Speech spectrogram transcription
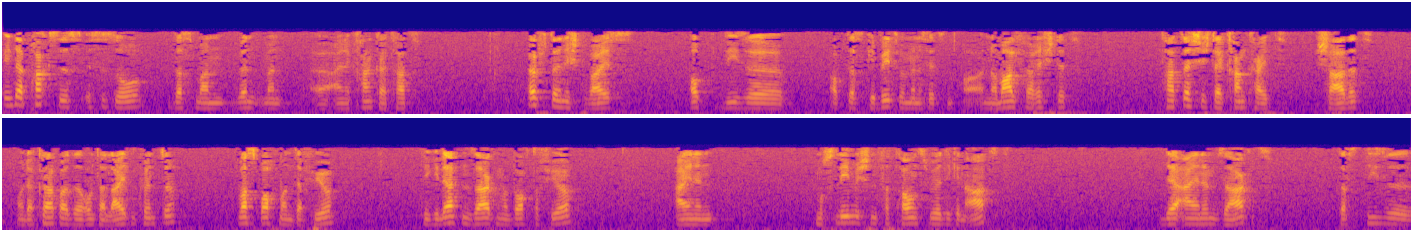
in der Praxis ist es so, dass man, wenn man äh, eine Krankheit hat, öfter nicht weiß, ob diese, ob das Gebet, wenn man es jetzt normal verrichtet, tatsächlich der Krankheit schadet und der Körper darunter leiden könnte. Was braucht man dafür? Die Gelehrten sagen, man braucht dafür einen muslimischen vertrauenswürdigen Arzt, der einem sagt, dass diese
